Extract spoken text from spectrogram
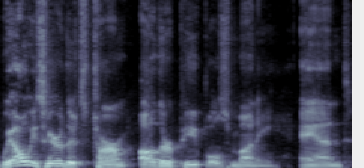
We always hear this term other people's money. And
